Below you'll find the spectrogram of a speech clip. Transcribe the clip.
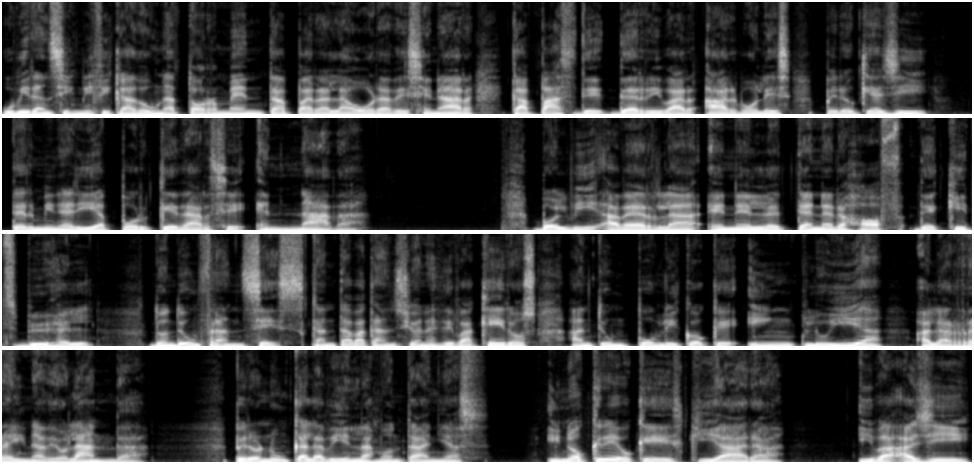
hubieran significado una tormenta para la hora de cenar, capaz de derribar árboles, pero que allí terminaría por quedarse en nada. Volví a verla en el Tennerhof de Kitzbühel, donde un francés cantaba canciones de vaqueros ante un público que incluía a la reina de Holanda. Pero nunca la vi en las montañas, y no creo que esquiara. Iba allí,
